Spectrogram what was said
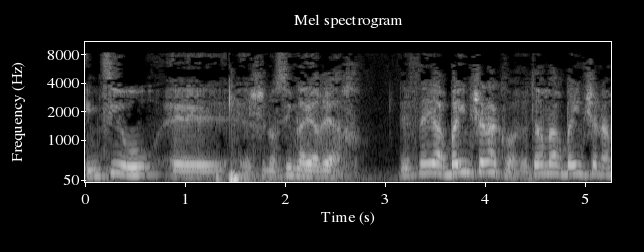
המציאו אה, שנוסעים לירח, לפני 40 שנה כבר, יותר מ-40 שנה.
